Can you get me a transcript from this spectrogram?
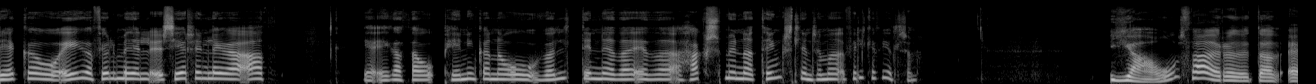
reka og eiga fjölmiðil sér hreinlega að já, eiga þá peningana og völdin eða, eða hagsmuna tengslinn sem að fylgja því alls saman? Já, það er auðvitað, e,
